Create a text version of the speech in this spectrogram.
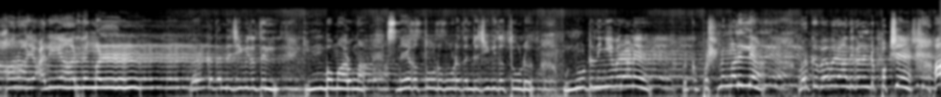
മഹാനായ അലിയാരിതങ്ങൾ ഇവരൊക്കെ തന്റെ ജീവിതത്തിൽ ഇമ്പമാർന്ന സ്നേഹത്തോടുകൂടെ തന്റെ ജീവിതത്തോട് മുന്നോട്ട് നീങ്ങിയവരാണ്. അവർക്ക് പ്രശ്നങ്ങളില്ല. അവർക്ക് വേവലാതികളുണ്ട്. പക്ഷേ ആ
